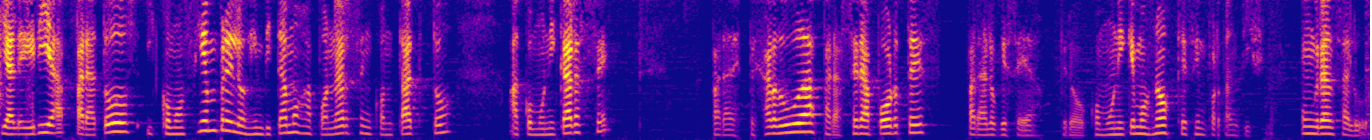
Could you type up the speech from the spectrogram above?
y alegría para todos y como siempre los invitamos a ponerse en contacto, a comunicarse para despejar dudas, para hacer aportes, para lo que sea. Pero comuniquémonos que es importantísimo. Un gran saludo.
